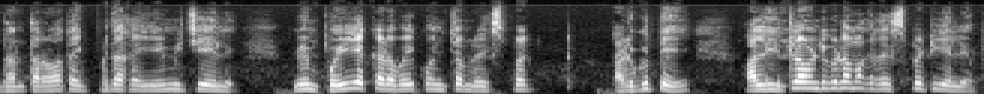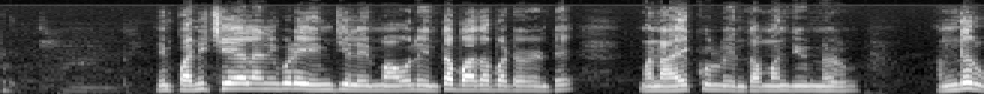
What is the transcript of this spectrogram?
దాని తర్వాత ఇప్పుడు దాకా ఏమి చేయలే. మేము పోయి అక్కడ పోయి కొంచెం రెస్పెక్ట్ అడిగితే వాళ్ళ ఇంట్లో ఉండి కూడా మాకు రెస్పెక్ట్ ఇవ్వాలి అప్పుడు. మేము పని చేయాలని కూడా ఏం చేయలేము మా వాళ్ళు ఎంత బాధపడ్డారంటే మా నాయకులు ఎంతమంది ఉన్నారు? అందరూ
